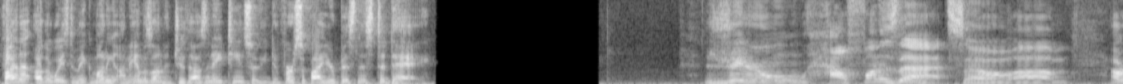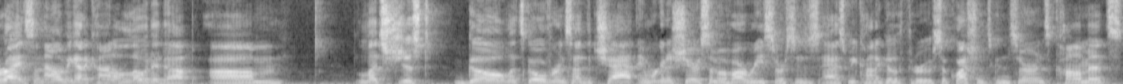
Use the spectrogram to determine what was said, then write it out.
Find out other ways to make money on Amazon in 2018 so you diversify your business today. How fun is that? So, um, all right. So now that we got it kind of loaded up, um, let's just go. Let's go over inside the chat, and we're going to share some of our resources as we kind of go through. So, questions, concerns, comments.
